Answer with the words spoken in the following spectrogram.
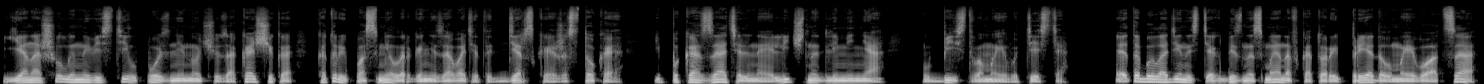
я нашел и навестил поздней ночью заказчика, который посмел организовать это дерзкое, жестокое и показательное лично для меня убийство моего тестя. Это был один из тех бизнесменов, который предал моего отца,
